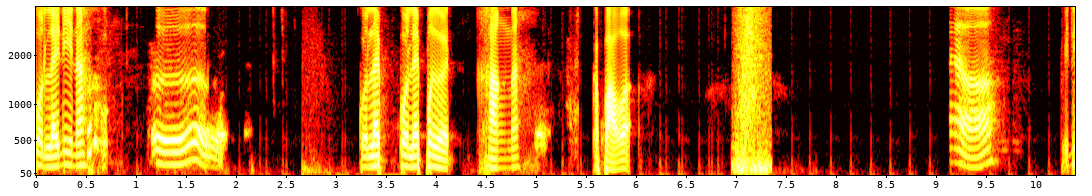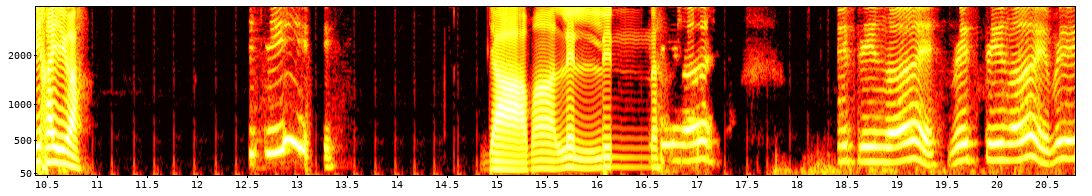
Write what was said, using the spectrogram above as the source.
กดอะไรนี่นะกดเออกดอะไรกดอะไรเปิดคลังนะกระเป๋าอะ ใช่ เหรอไปที่ใครอีกอะจริงอย่ามาเล่นลิ้นนะจริงเลยไม่จริงเลยไม่จริงเลยไม่ได้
